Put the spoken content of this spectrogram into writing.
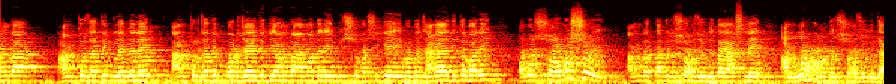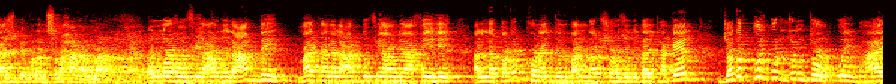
আমরা আন্তর্জাতিক লেভেলে, আন্তর্জাতিক পর্যায়ে যদি আমরা আমাদের এই বিশ্ববাসীকে এইভাবে জানায় দিতে পারি, অবশ্য অবশ্যই আমরা তাদের সহযোগিতায় আসলে আল্লাহ আমাদের সহযোগিতায় আসবে বলেন সুবাহান আল্লাহ আল্লাহ ফি আউনিল আব্দি, মা কানাল আব্দু ফি আউনি আখিহি। আল্লাহ ততক্ষণ একজন বান্দার সহযোগিতায় থাকেন, যতক্ষণ পর্যন্ত ওই ভাই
